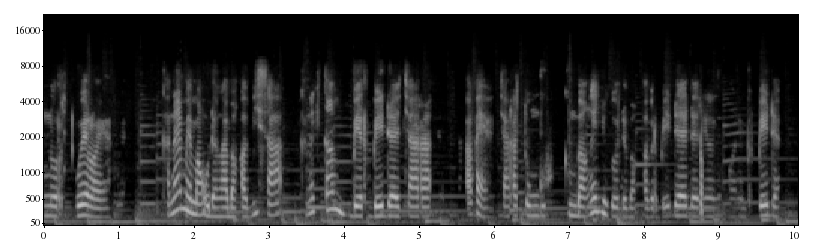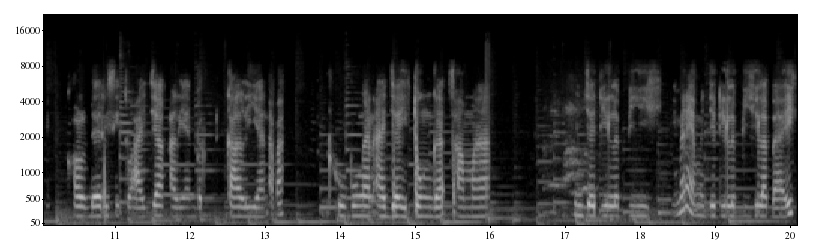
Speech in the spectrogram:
menurut gue loh ya. Karena memang udah nggak bakal bisa. Karena kita berbeda cara apa ya cara tumbuh kembangnya juga udah bakal berbeda dari lingkungan yang berbeda. Kalau dari situ aja kalian ber, kalian apa hubungan aja itu nggak sama menjadi lebih gimana ya menjadi lebih baik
